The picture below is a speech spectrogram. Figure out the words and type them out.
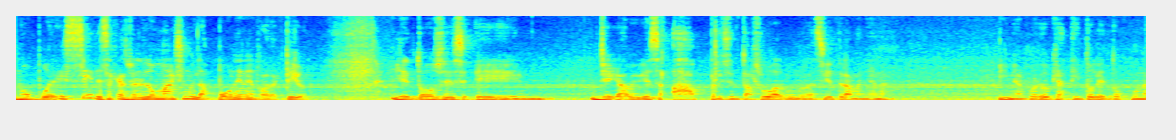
no puede ser, esa canción es lo máximo y la ponen en radioactiva. Y entonces eh, llega Vives a presentar su álbum a las 7 de la mañana y me acuerdo que a Tito le tocó un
